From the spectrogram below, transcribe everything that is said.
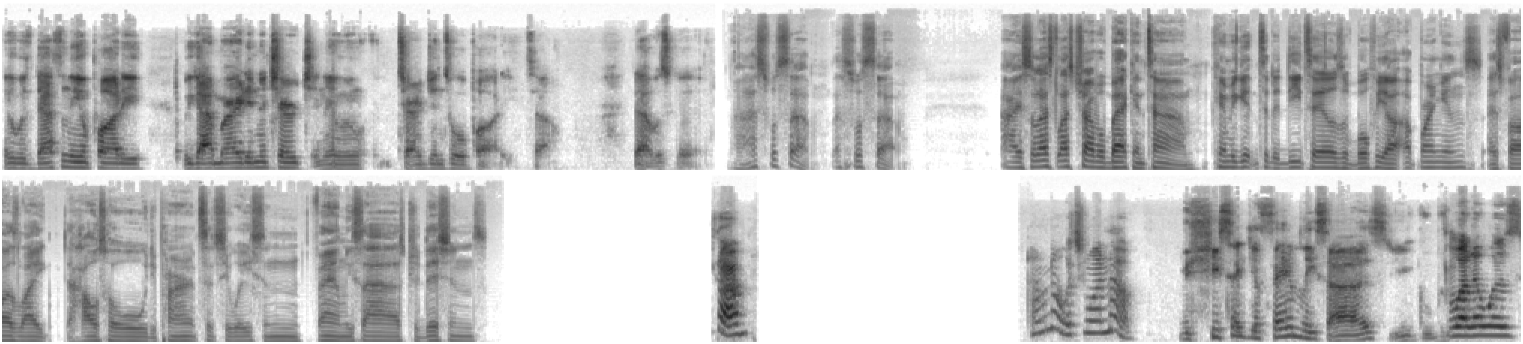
It was definitely a party. We got married in the church, and then we turned into a party. So that was good. That's what's up. That's what's up. All right, so let's let's travel back in time. Can we get into the details of both of y'all upbringings, as far as like the household, your parent situation, family size, traditions? Okay. I don't know what you want to know. She said your family size. You Well, it was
